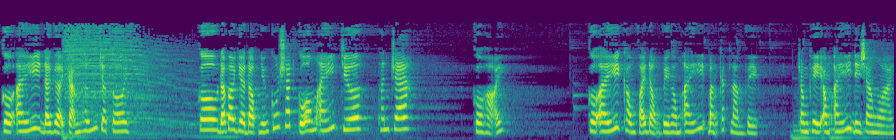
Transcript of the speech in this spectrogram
Cô ấy đã gợi cảm hứng cho tôi. Cô đã bao giờ đọc những cuốn sách của ông ấy chưa, thanh tra? Cô hỏi. Cô ấy không phải động viên ông ấy bằng cách làm việc, trong khi ông ấy đi ra ngoài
